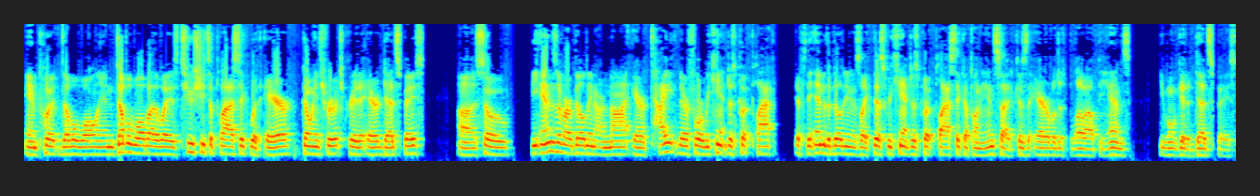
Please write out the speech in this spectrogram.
and put double wall in. Double wall, by the way, is two sheets of plastic with air going through it to create an air dead space. Uh, so the ends of our building are not airtight. Therefore, we can't just put plat. If the end of the building is like this, we can't just put plastic up on the inside because the air will just blow out the ends. You won't get a dead space.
